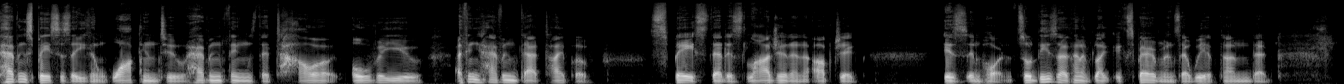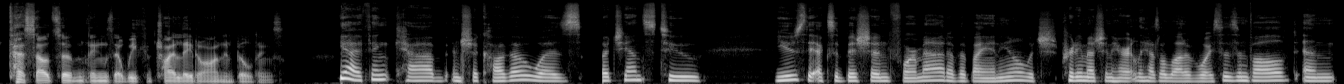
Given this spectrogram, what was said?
having spaces that you can walk into, having things that tower over you, I think having that type of space that is larger than an object is important. So these are kind of like experiments that we have done that test out certain things that we could try later on in buildings. Yeah, I think CAB in Chicago was a chance to use the exhibition format of a biennial, which pretty much inherently has a lot of voices involved, and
